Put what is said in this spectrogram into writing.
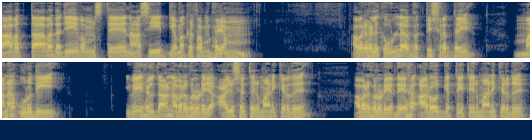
தாவத்தாவதஜீவம்ஸ்தே நாசீத் யமகிருதம் பயம். அவர்களுக்கு உள்ள பக்தி ஸ்ரத்தை மன உறுதி இவைகள்தான் அவர்களுடைய ஆயுஷை தீர்மானிக்கிறது அவர்களுடைய தேக ஆரோக்கியத்தை தீர்மானிக்கிறது.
